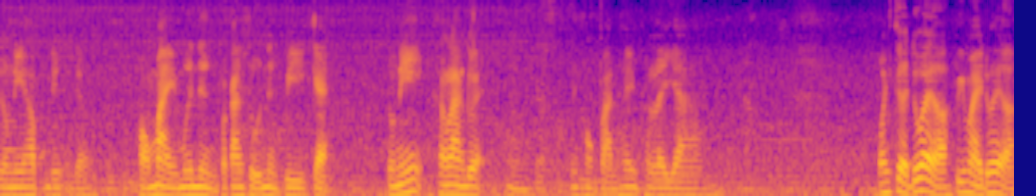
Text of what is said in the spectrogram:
ตรงนี้ครับดึงเดี๋ยวของใหม่มือหนึ่งประกันศูนย์หนึ่งปีแกะ ตรงนี้ข้างล่างด้วยอืมแกะสองเป็นของฝันให้ภรรยา วันเกิดด้วยเหรอปีใหม่ด้วยเหรอ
